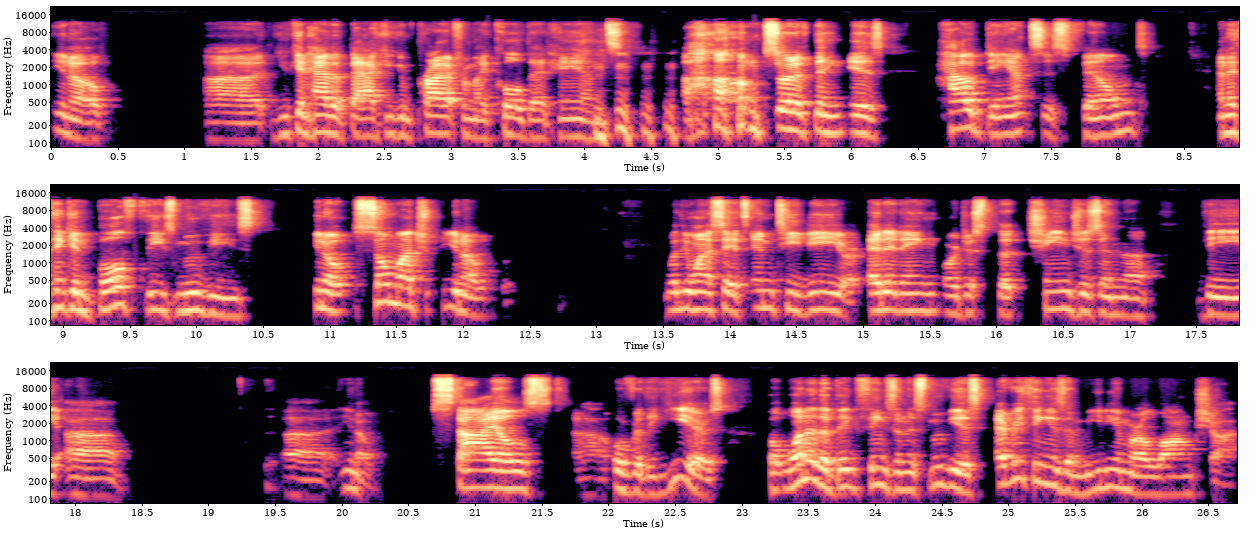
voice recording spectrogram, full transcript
you know uh, you can have it back. You can pry it from my cold dead hands um, sort of thing is how dance is filmed. And i think in both these movies you know so much you know whether you want to say it's mtv or editing or just the changes in the the uh, uh, you know styles uh, over the years. But one of the big things in this movie is everything is a medium or a long shot.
